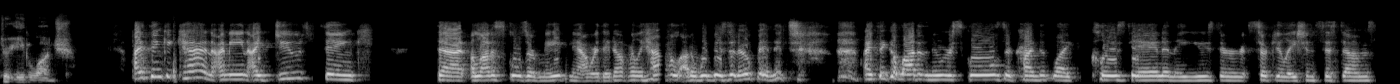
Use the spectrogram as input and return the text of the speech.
to eat lunch. I think it can. I mean i do think that a lot of schools are made now where they don't really have a lot of windows that open. It's, I think a lot of the newer schools are kind of like closed in and they use their circulation systems.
